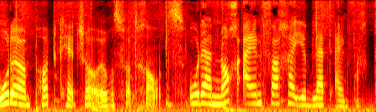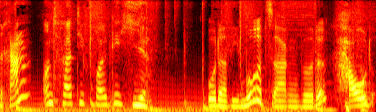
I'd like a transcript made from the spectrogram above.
oder am Podcatcher eures Vertrauens. Oder noch einfacher, ihr bleibt einfach dran und hört die Folge hier. Oder wie Moritz sagen würde, haut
